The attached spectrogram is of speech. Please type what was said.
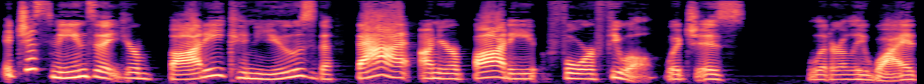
It just means that your body can use the fat on your body for fuel, which is literally why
